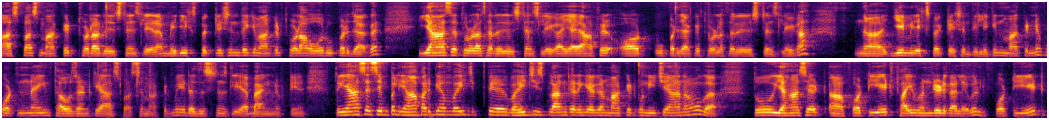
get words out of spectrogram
आसपास मार्केट थोड़ा रेजिस्टेंस ले रहा है। मेरी एक्सपेक्टेशन थी कि मार्केट थोड़ा और ऊपर जाकर यहाँ से थोड़ा सा रेजिस्टेंस लेगा या यहाँ फिर और ऊपर जाकर थोड़ा सा रेजिस्टेंस लेगा। ये मेरी एक्सपेक्टेशन थी, लेकिन मार्केट ने फोर्टी नाइन थाउज़ेंड के आसपास से मार्केट में रेजिस्टेंस लिया बैंक निफ्टी ने। तो यहाँ से सिंपल यहाँ पर भी हम वही वही चीज़ प्लान करेंगे। अगर मार्केट को नीचे आना होगा तो यहाँ से फोर्टी एट फाइव हंड्रेड का level forty eight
